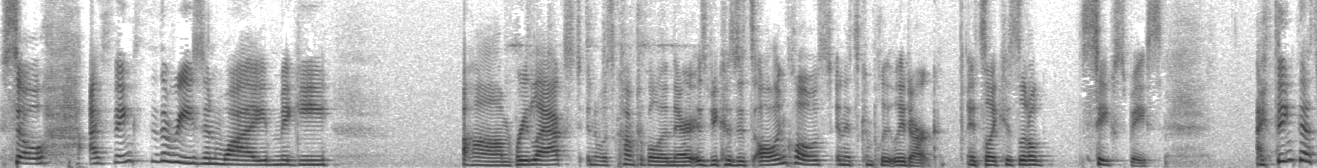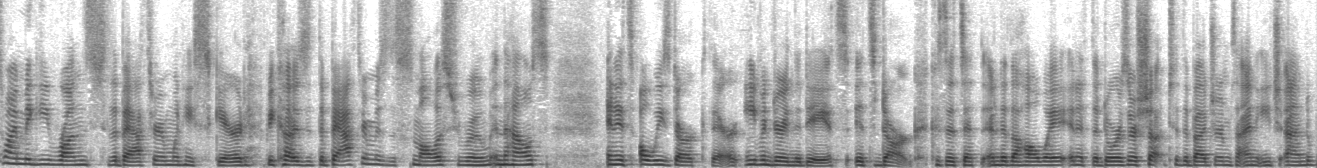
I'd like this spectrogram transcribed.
So I think the reason why Miggy um, relaxed and was comfortable in there is because it's all enclosed and it's completely dark. It's like his little safe space. I think that's why Miggy runs to the bathroom when he's scared because the bathroom is the smallest room in the house and it's always dark there. Even during the day, it's it's dark because it's at the end of the hallway and if the doors are shut to the bedrooms on each end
